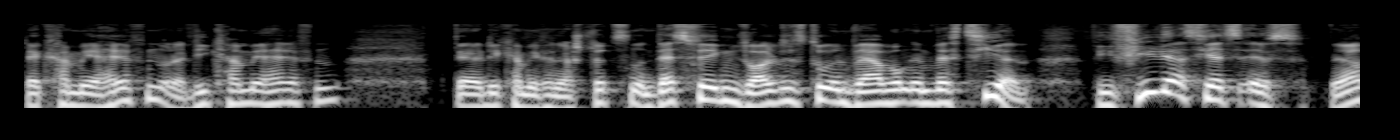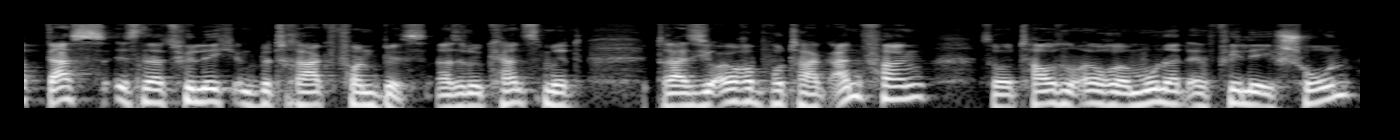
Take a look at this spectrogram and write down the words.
der kann mir helfen oder die kann mir helfen der, die kann mich unterstützen. Und deswegen solltest du in Werbung investieren. Wie viel das jetzt ist, ja, das ist natürlich ein Betrag von bis. Also du kannst mit 30 Euro pro Tag anfangen. So 1000 Euro im Monat empfehle ich schon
